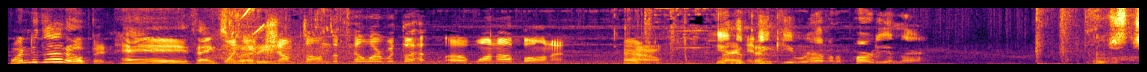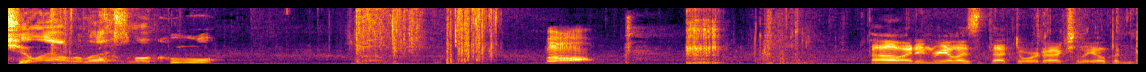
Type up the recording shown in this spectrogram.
When did that open? Hey, thanks, When buddy. you jumped on the pillar with the uh, one up on it. Oh. He and Alright the then. Pinky were having a party in there. They're just chilling out, relaxing, all cool. Oh. Oh, I didn't realize that that door had actually opened.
